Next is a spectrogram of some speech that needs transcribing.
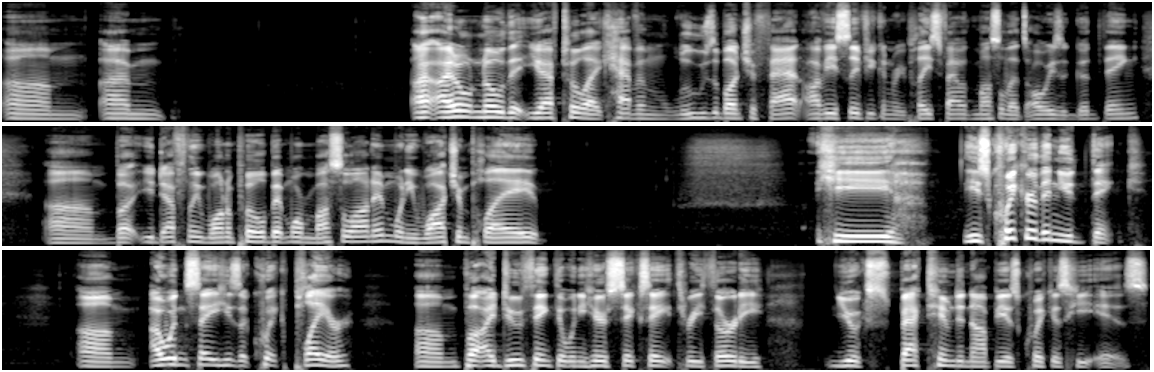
Um, I'm. I, I don't know that you have to like have him lose a bunch of fat. Obviously, if you can replace fat with muscle, that's always a good thing. Um, but you definitely want to put a little bit more muscle on him when you watch him play. He he's quicker than you'd think. Um, I wouldn't say he's a quick player, um, but I do think that when you hear 6'8", 330, you expect him to not be as quick as he is.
